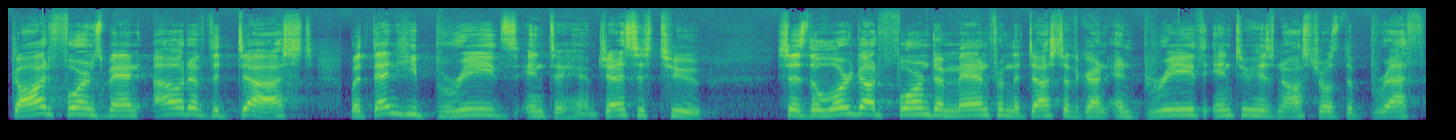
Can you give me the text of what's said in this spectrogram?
God forms man out of the dust, but then he breathes into him. Genesis 2 says, The Lord God formed a man from the dust of the ground and breathed into his nostrils the breath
